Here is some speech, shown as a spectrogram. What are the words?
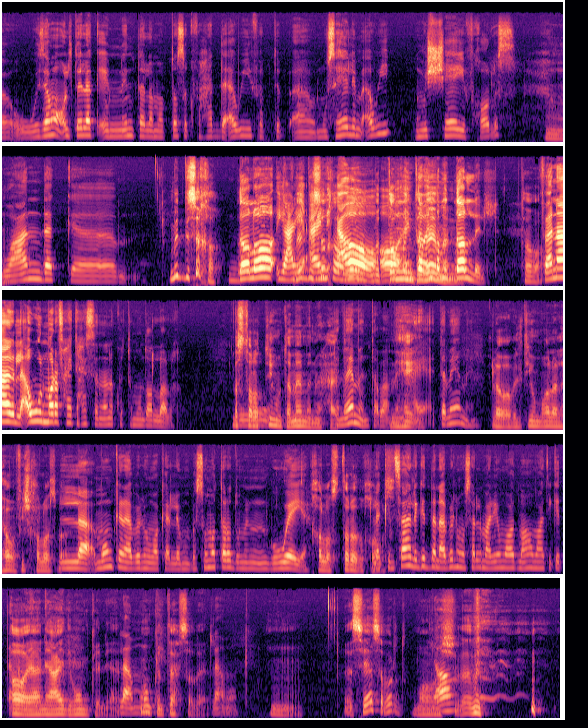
وزي ما قلت لك إن أنت لما بتثق في حد قوي فبتبقى مسالم قوي ومش شايف خالص. مم. وعندك آه، مدي ثقة. ضلال يعني مدي يعني ثقة آه آه انت أنت. متضلل. طبعا. فأنا لأول مرة في حياتي حاسة إن أنا كنت مضللة. بس طردتيهم تماما من حياتك تماما طبعا من نهائي. الحياة. تماما لو قابلتيهم ولا الهوا مفيش خلاص بقى لا ممكن أقابلهم وأكلمهم بس هم طردوا من جوايا خلاص طردوا خلاص لكن سهل جدا أقابلهم وأسلم عليهم وأقعد معاهم عادي جدا آه. يعني عادي ممكن يعني لا، ممكن. ممكن تحصل يعني لا ممكن مم. السياسة برضو ما هو آه. مش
